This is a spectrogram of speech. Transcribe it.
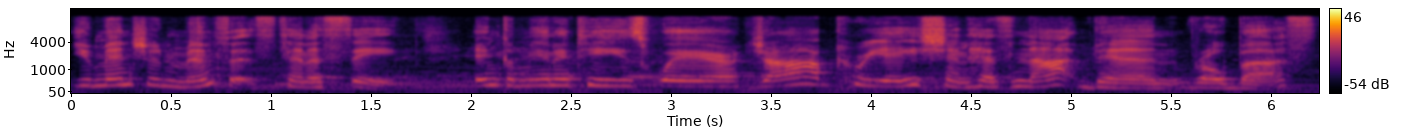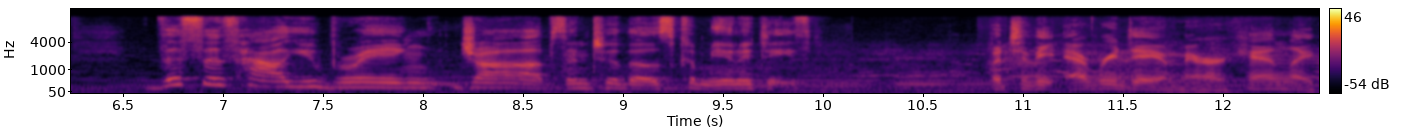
You mentioned Memphis, Tennessee. In communities where job creation has not been robust, this is how you bring jobs into those communities. But to the everyday American, like,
